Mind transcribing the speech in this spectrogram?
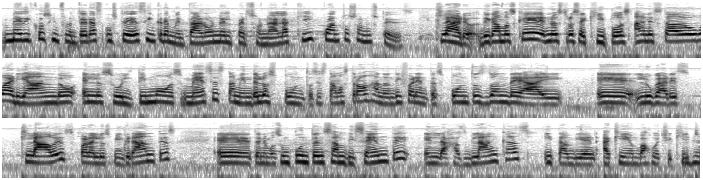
Médicos Sin Fronteras, ustedes incrementaron el personal aquí, ¿cuántos son ustedes? Claro, digamos que nuestros equipos han estado variando en los últimos meses también de los puntos, estamos trabajando en diferentes puntos donde hay eh, lugares claves para los migrantes. Eh, tenemos un punto en San Vicente, en Lajas Blancas y también aquí en Bajo Chiquito.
